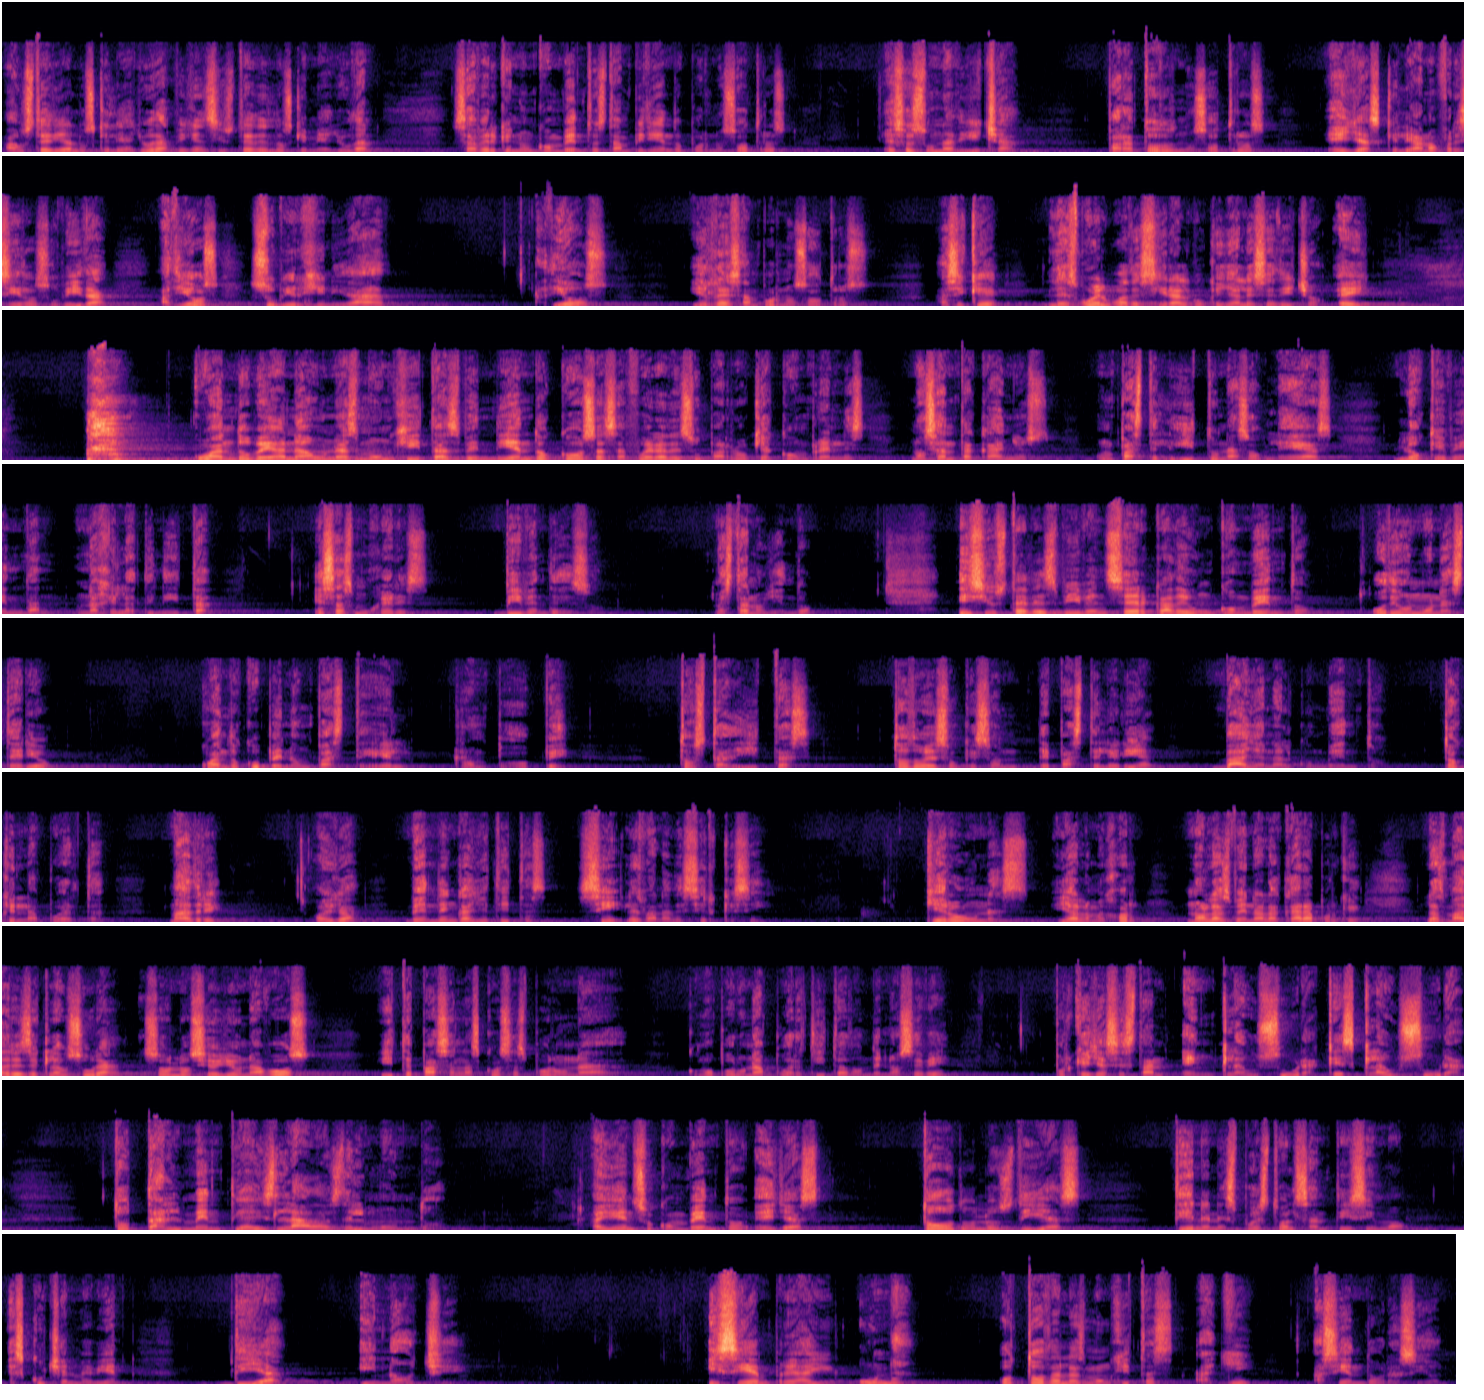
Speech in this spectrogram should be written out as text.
a usted y a los que le ayudan. Fíjense ustedes los que me ayudan, saber que en un convento están pidiendo por nosotros, eso es una dicha para todos nosotros. Ellas que le han ofrecido su vida a Dios, su virginidad a Dios y rezan por nosotros. Así que les vuelvo a decir algo que ya les he dicho. Hey, cuando vean a unas monjitas vendiendo cosas afuera de su parroquia, cómprenles. No sean tacaños. Un pastelito, unas obleas, lo que vendan, una gelatinita. Esas mujeres viven de eso. ¿Me están oyendo? Y si ustedes viven cerca de un convento o de un monasterio, cuando ocupen un pastel, rompope, tostaditas, todo eso que son de pastelería, vayan al convento, toquen la puerta. Madre, oiga, ¿venden galletitas? Sí, les van a decir que sí. Quiero unas y a lo mejor no las ven a la cara porque las madres de clausura solo se oye una voz y te pasan las cosas por una como por una puertita donde no se ve, porque ellas están en clausura. ¿Qué es clausura? Totalmente aisladas del mundo. Ahí en su convento, ellas todos los días tienen expuesto al Santísimo, escúchenme bien, día y noche. Y siempre hay una o todas las monjitas allí haciendo oración.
